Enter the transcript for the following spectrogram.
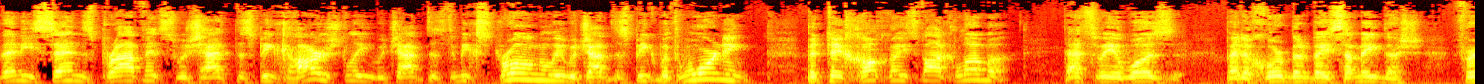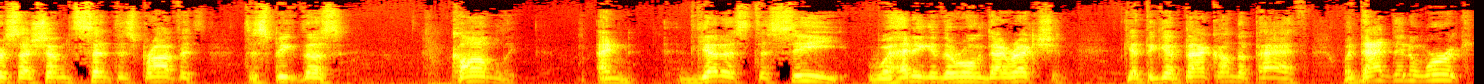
then he sends prophets which have to speak harshly, which have to speak strongly, which have to speak with warning. That's the way it was by the Churban Beis Hamikdash. First Hashem sent his prophets to speak thus calmly and get us to see we're heading in the wrong direction, get to get back on the path. When that didn't work,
